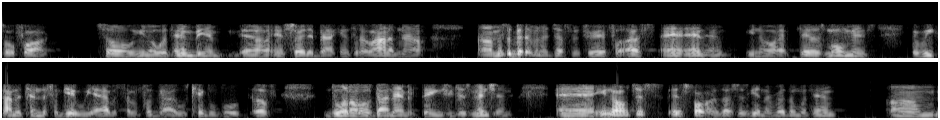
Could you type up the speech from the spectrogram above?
so far. So you know, with him being uh, inserted back into the lineup now, um, it's a bit of an adjustment period for us and, and him. You know, there's moments but we kind of tend to forget we have a seven foot guy who's capable of doing all those dynamic things you just mentioned. And, you know, just as far as us just getting a rhythm with him, um,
